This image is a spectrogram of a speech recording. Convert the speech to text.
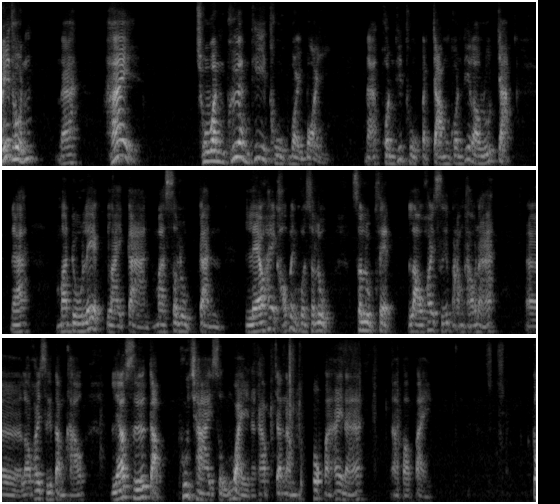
มิถุนนะให้ชวนเพื่อนที่ถูกบ่อยๆนะคนที่ถูกประจำคนที่เรารู้จักนะมาดูเลขรายการมาสรุปกัน แล้วให้เขาเป็นคนสรุปสรุปเสร็จเราค่อยซื้อตามเขานะเออเราค่อยซื้อตามเขา แล้วซื้อกับผู้ชายสูงวัยนะครับ จะนำโชคมาให้นะต่อไปก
